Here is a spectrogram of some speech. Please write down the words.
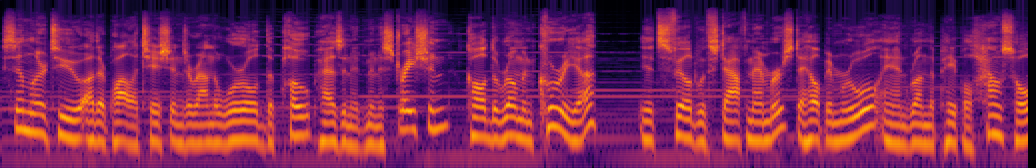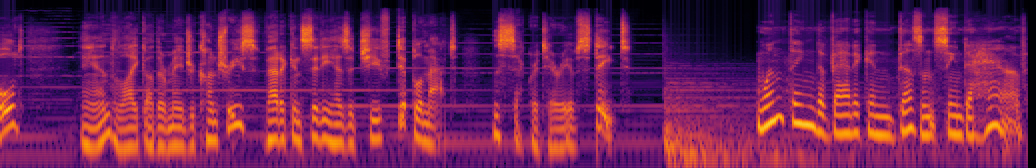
Similar to other politicians around the world, the Pope has an administration called the Roman Curia. It's filled with staff members to help him rule and run the papal household. And like other major countries, Vatican City has a chief diplomat, the Secretary of State. One thing the Vatican doesn't seem to have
